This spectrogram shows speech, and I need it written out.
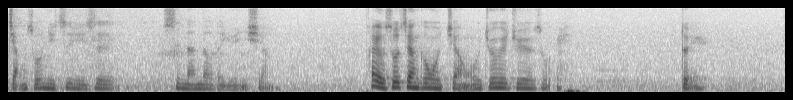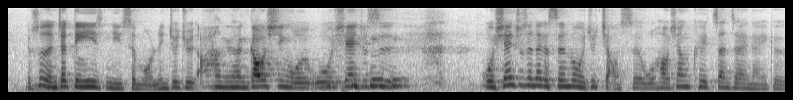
讲说你自己是是南岛的原乡？”他有时候这样跟我讲，我就会觉得说：“哎，对。”有时候人家定义你什么，你就觉得啊，你很高兴。我我现在就是 我现在就是那个身份，我就角色，我好像可以站在哪一个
